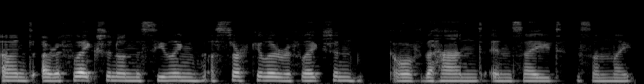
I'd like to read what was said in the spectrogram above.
and a reflection on the ceiling, a circular reflection of the hand inside the sunlight.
